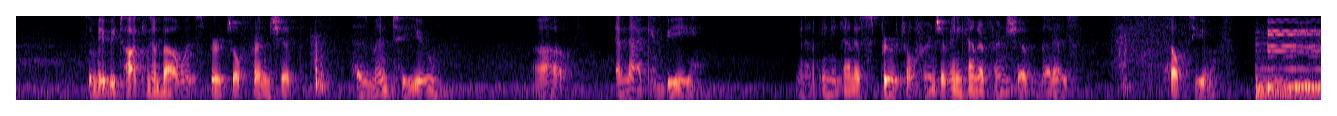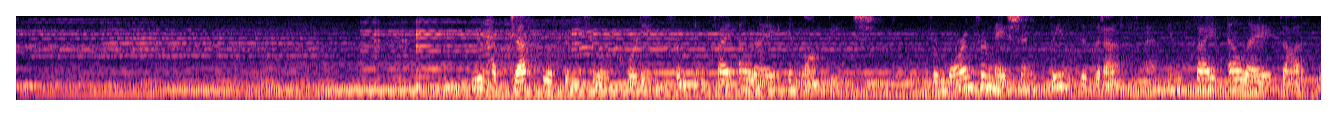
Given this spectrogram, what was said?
So maybe talking about what spiritual friendship has meant to you, uh, and that could be, you know, any kind of spiritual friendship, any kind of friendship that has helped you. You have just listened to a recording from Insight LA in Long Beach. For more information, please visit us at insightla.org.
